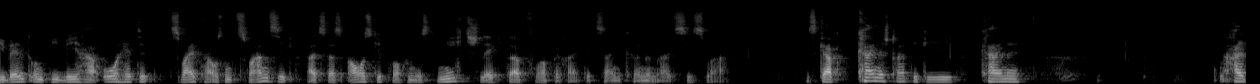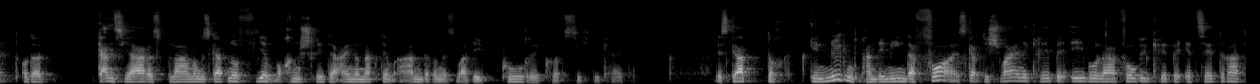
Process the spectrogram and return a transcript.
die Welt und die WHO hätte 2020, als das ausgebrochen ist, nicht schlechter vorbereitet sein können, als sie es war. Es gab keine Strategie, keine Halb- oder Ganzjahresplanung. Es gab nur vier Wochenschritte, einer nach dem anderen. Es war die pure Kurzsichtigkeit. Es gab doch genügend Pandemien davor. Es gab die Schweinegrippe, Ebola, Vogelgrippe etc.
